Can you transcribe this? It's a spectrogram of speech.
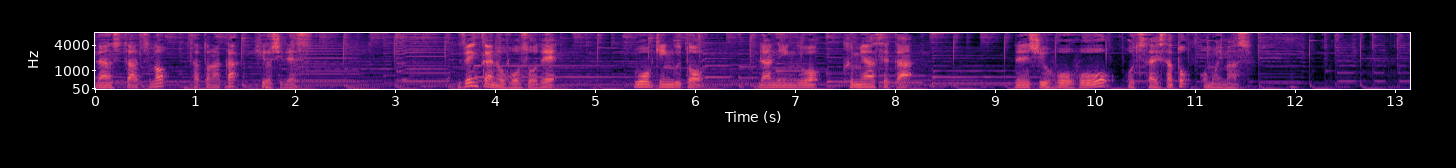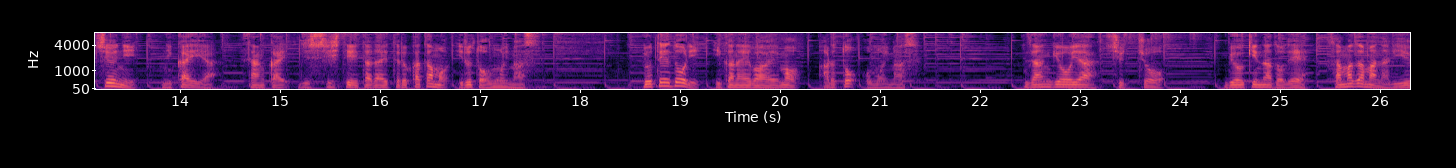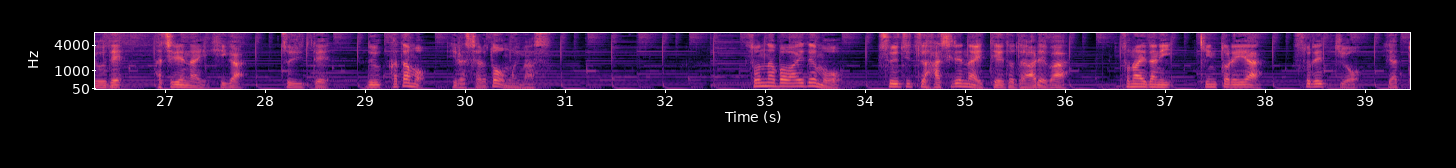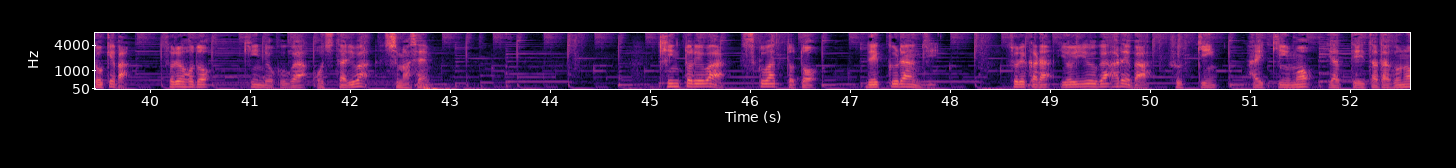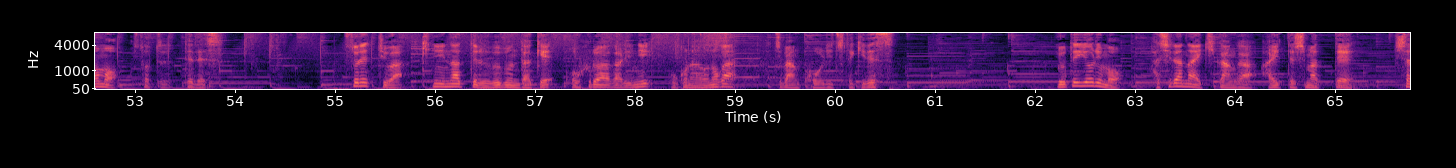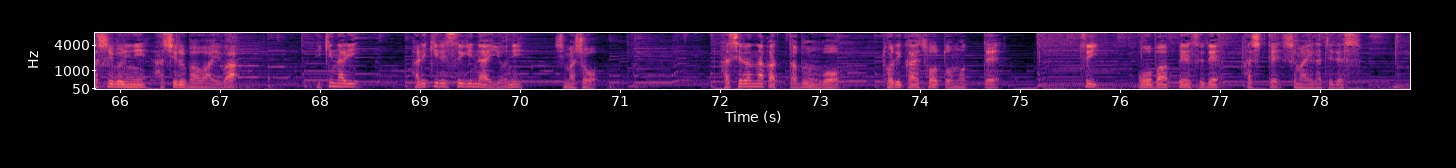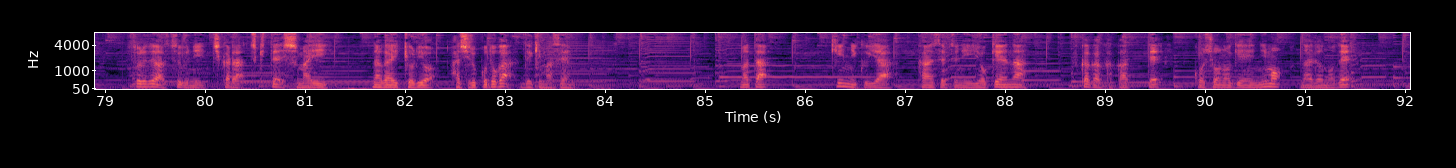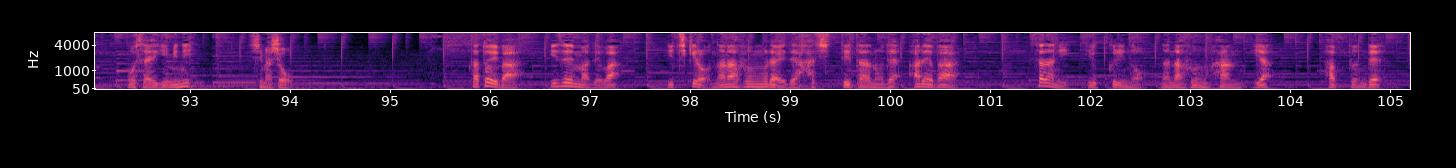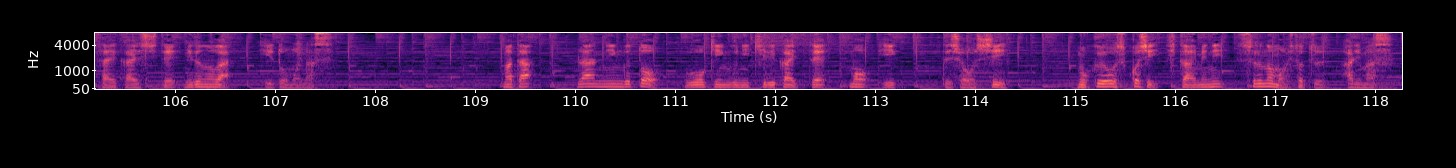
ランスターツの里中博です前回の放送でウォーキングとランニングを組み合わせた練習方法をお伝えしたと思います。週に2回や3回実施していただいている方もいると思います。予定通り行かない場合もあると思います。残業や出張、病気などで様々な理由で走れない日が続いてる方もいらっしゃると思います。そんな場合でも数日走れない程度であれば、その間に筋トレやストレッチをやっておけば、それほど筋力が落ちたりはしません。筋トレはスクワットとレッグランジ、それから余裕があれば腹筋、背筋もやっていただくのも一つ手です。ストレッチはになってる部分だけお風呂上がりに行うのが一番効率的です。予定よりも走らない期間が空いてしまって、久しぶりに走る場合は、いきなり張り切りすぎないようにしましょう。走らなかった分を取り返そうと思って、ついオーバーペースで走ってしまいがちです。それではすぐに力尽きてしまい、長い距離を走ることができません。また、筋肉や関節に余計な負荷がかかって故障の原因にもなるので、抑え気味にしましょう。例えば、以前までは1キロ7分ぐらいで走っていたのであれば、さらにゆっくりの7分半や8分で再開してみるのがいいと思います。また、ランニングとウォーキングに切り替えてもいいでしょうし、目標を少し控えめにするのも一つあります。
